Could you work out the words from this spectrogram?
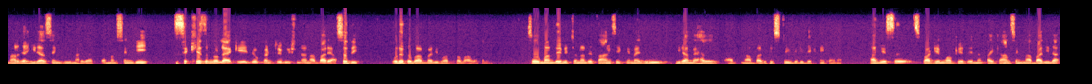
ਮਹਾਰਾਜਾ ਹੀਰਾ ਸਿੰਘ ਜੀ, ਮਹਾਰਾਜਾ ਰਮਨ ਸਿੰਘ ਜੀ, ਸਿੱਖੀਜ਼ਮ ਨੂੰ ਲੈ ਕੇ ਜੋ ਕੰਟਰੀਬਿਊਸ਼ਨ ਹੈ ਨਾਭਾ ਰਿਆਸਤ ਦੀ, ਉਹਦੇ ਤੋਂ ਬਾਬਾ ਜੀ ਬਹੁਤ ਪ੍ਰਭਾਵਿਤ ਨੇ। ਸੋ ਮਨ ਦੇ ਵਿੱਚ ਉਹਨਾਂ ਦੇ ਤਾਂਗ ਸੀ ਕਿ ਮੈਂ ਜ਼ਰੂਰ ਹੀਰਾ ਮਹਿਲ, ਅਹ ਨਾਭਾ ਦੀ ਹਿਸਟਰੀ ਜਿਹੜੀ ਦੇਖਣੀ ਚਾਹੁੰਦਾ ਅੱਜ ਇਸ ਸੁਭਾਗੇ ਮੌਕੇ ਤੇ ਮੈਂ ਭਾਈ ਕਾਨ ਸਿੰਘ ਨਾਭਾ ਜੀ ਦਾ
